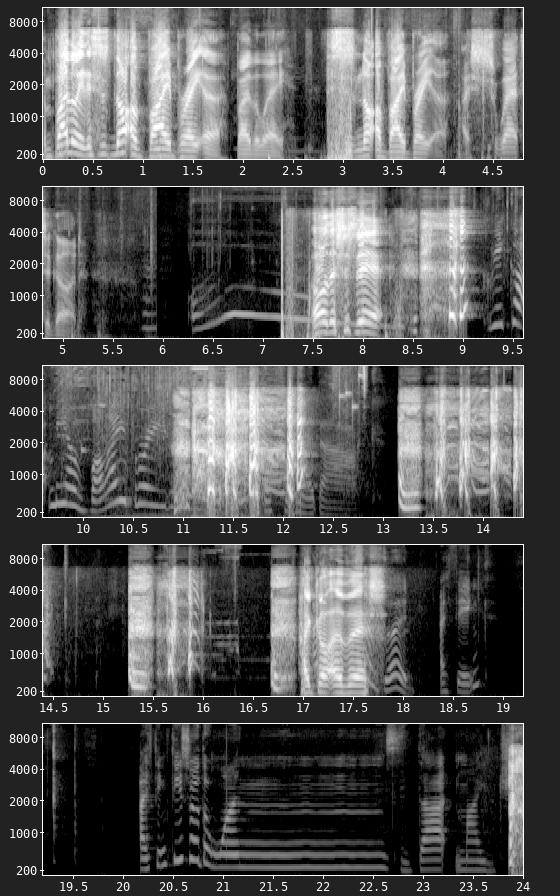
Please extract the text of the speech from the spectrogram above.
And by the way, this is not a vibrator, by the way. This is not a vibrator. I swear to God. Oh. Oh, this is it. Greek got me a vibrator. That's on my back. I got her this. Good, I think. I think these are the ones that my.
